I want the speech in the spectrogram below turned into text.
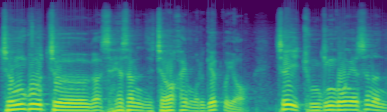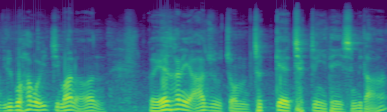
정부 저가 회사는 정확하게 모르겠고요. 저희 중진공에서는 일부 하고 있지만은 그 예산이 아주 좀 적게 책정이 되어 있습니다.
